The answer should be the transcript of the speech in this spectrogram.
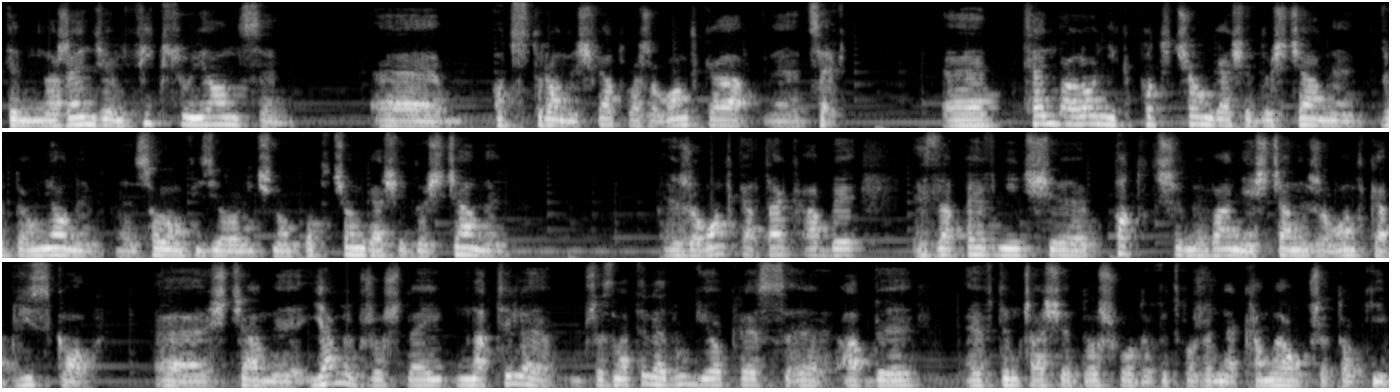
tym narzędziem fiksującym od strony światła żołądka cewnik. Ten balonik podciąga się do ściany, wypełniony solą fizjologiczną, podciąga się do ściany żołądka, tak aby zapewnić podtrzymywanie ściany żołądka blisko ściany jamy brzusznej na tyle, przez na tyle długi okres, e, aby e, w tym czasie doszło do wytworzenia kanału przetoki,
